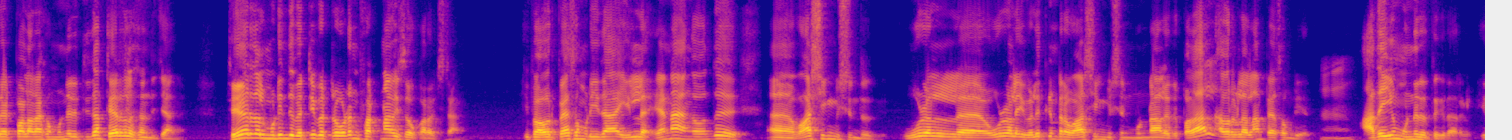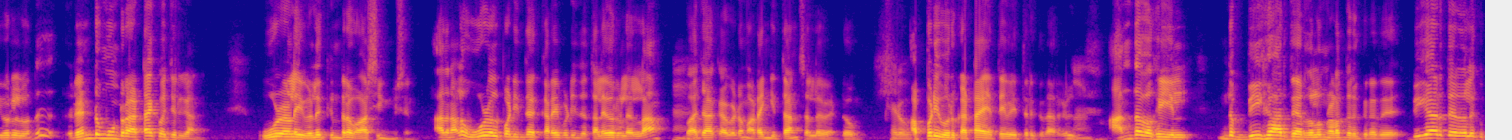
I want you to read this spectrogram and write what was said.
வேட்பாளராக முன்னிறுத்தி தான் தேர்தலை சந்திச்சாங்க. தேர்தல் முடிந்து வெற்றி பெற்றவுடன் ஃபட்னாவிஸை உட்கார வச்சுட்டாங்க. இப்போ அவர் பேச முடியுதா? இல்லை. ஏன்னா அங்கே வந்து வாஷிங் மிஷின் இருக்கு. ஊழல் ஊழலை வெளுக்கின்ற வாஷிங் மிஷின் முன்னால் இருப்பதால் அவர்களெல்லாம் பேச முடியாது. அதையும் முன்னிறுத்துகிறார்கள். இவர்கள் வந்து ரெண்டு மூன்று அட்டாக் வச்சிருக்காங்க. ஊழலை வெளுக்கின்ற வாஷிங் மிஷின் அதனால ஊழல் படிந்த கரை படிந்த தலைவர்கள் எல்லாம். பாஜகவிடம் அடங்கித்தான் செல்ல வேண்டும். அப்படி ஒரு கட்டாயத்தை வைத்திருக்கிறார்கள். அந்த வகையில் இந்த பீகார் தேர்தலும் நடந்திருக்கிறது. பீகார் தேர்தலுக்கு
